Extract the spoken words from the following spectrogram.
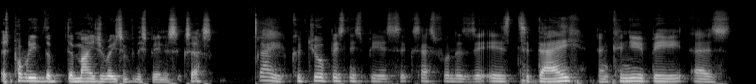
is probably the, the major reason for this being a success. Dave, could your business be as successful as it is today, and can you be as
